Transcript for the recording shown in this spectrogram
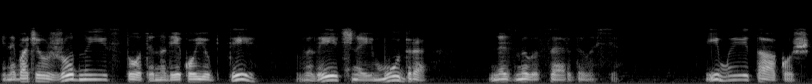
і не бачив жодної істоти, над якою б ти, велична і мудра, не змилосердилася. І ми також,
